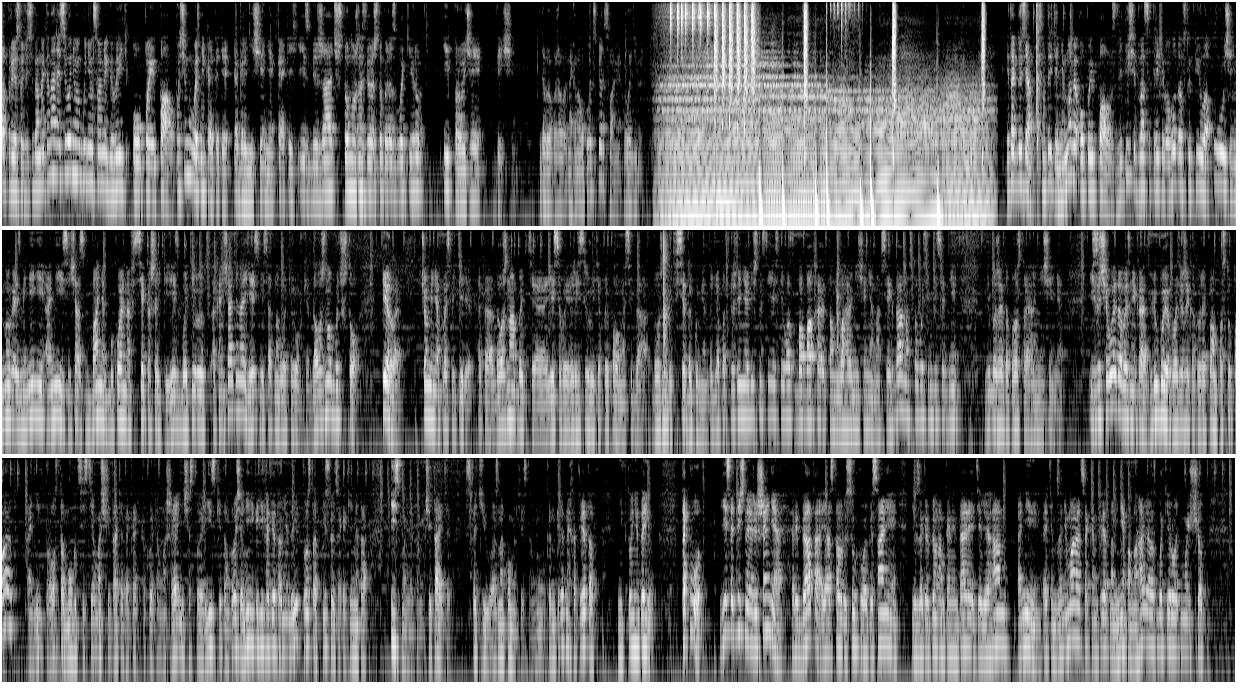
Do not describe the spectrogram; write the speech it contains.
Приветствую себя на канале. Сегодня мы будем с вами говорить о PayPal. Почему возникают эти ограничения, как их избежать, что нужно сделать, чтобы разблокировать и прочие вещи. Добро пожаловать на канал Apple Expert. С вами Владимир. Итак, друзья, смотрите, немного о PayPal. С 2023 года вступило очень много изменений. Они сейчас банят буквально все кошельки. Есть блокируют окончательно, есть висят на блокировке. Должно быть что? Первое, в чем меня просветили? Это должна быть, э, если вы регистрируете PayPal себя, должны быть все документы для подтверждения личности, если вас бабахают там в ограничения навсегда на 180 дней, либо же это просто ограничение. Из-за чего это возникает? Любые платежи, которые к вам поступают, они просто могут система считать это как какое-то мошенничество, риски, там прочее. Они никаких ответов не дают, просто отписываются какими-то письмами, там, читайте статью, ознакомьтесь, там, ну, конкретных ответов никто не дает. Так вот, есть отличное решение, ребята, я оставлю ссылку в описании и в закрепленном комментарии, Telegram, они этим занимаются, конкретно мне помогали разблокировать мой счет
